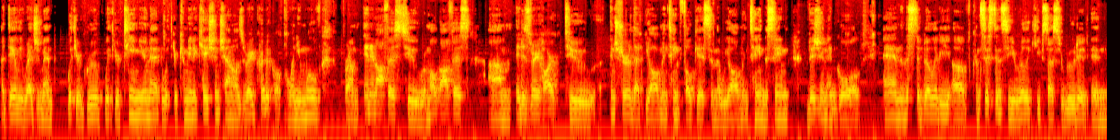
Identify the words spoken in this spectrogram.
a daily regimen with your group, with your team unit, with your communication channel is very critical. When you move from in an office to remote office, um, it is very hard to ensure that we all maintain focus and that we all maintain the same vision and goal. And the stability of consistency really keeps us rooted in you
